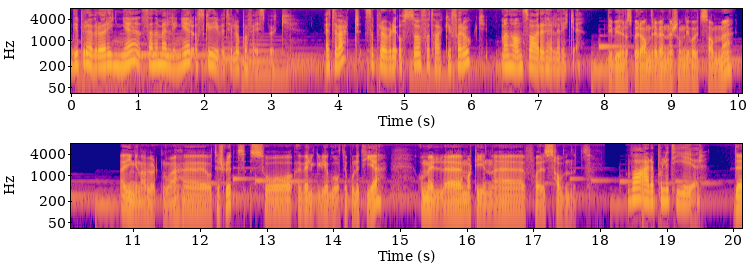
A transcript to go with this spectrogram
De prøver å ringe, sende meldinger og skrive til henne på Facebook. Etter hvert så prøver de også å få tak i Farouk, men han svarer heller ikke. De begynner å spørre andre venner som de var ute sammen med. Ingen har hørt noe. Eh, og til slutt så velger de å gå til politiet og melde Martine for savnet. Hva er det politiet gjør? Det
